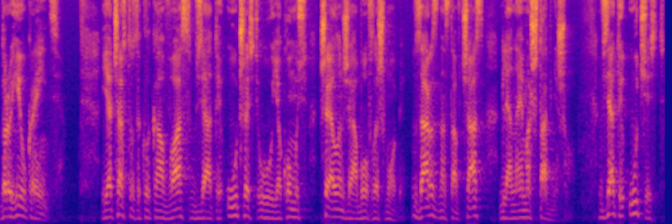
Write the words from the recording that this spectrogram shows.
Дорогі українці, я часто закликав вас взяти участь у якомусь челенджі або флешмобі. Зараз настав час для наймасштабнішого. Взяти участь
